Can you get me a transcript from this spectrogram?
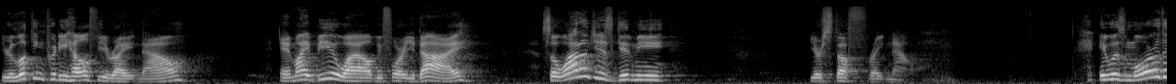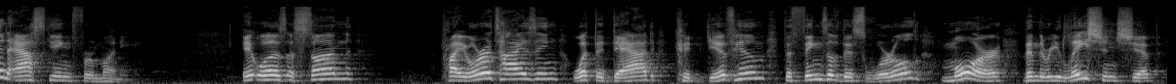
You're looking pretty healthy right now. It might be a while before you die. So why don't you just give me your stuff right now? It was more than asking for money. It was a son prioritizing what the dad could give him, the things of this world, more than the relationship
